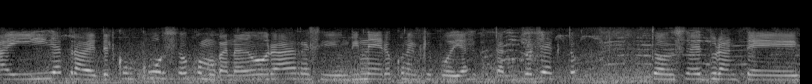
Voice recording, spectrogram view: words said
Ahí a través del concurso como ganadora recibí un dinero con el que podía ejecutar un proyecto. Entonces durante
